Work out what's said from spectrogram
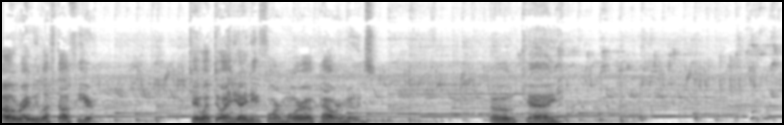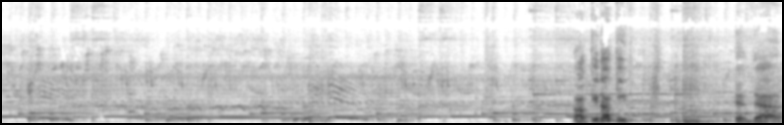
Oh, right, we left off here. Okay, what do I need? I need four more uh, power moons. Okay. Okie dokie. Hit that.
